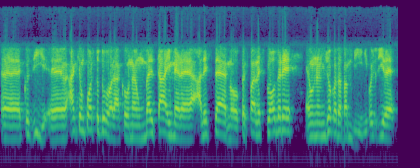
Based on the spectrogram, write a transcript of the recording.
eh, così eh, anche un quarto d'ora con un bel timer eh, all'esterno per farla esplodere è un, un gioco da bambini. Voglio dire,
